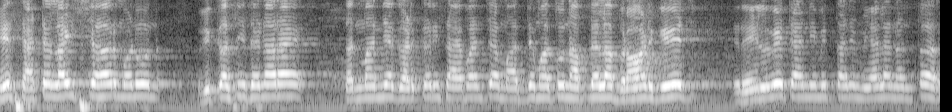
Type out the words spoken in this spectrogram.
हे सॅटेलाइट शहर म्हणून विकसित येणार आहे. सन्मान्य गडकरी साहेबांच्या माध्यमातून आपल्याला ब्रॉड गेज रेल्वे त्या निमित्ताने मिळाल्यानंतर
